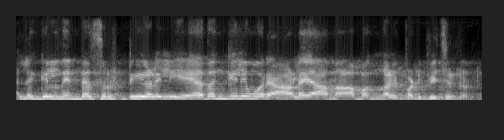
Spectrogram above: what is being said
അല്ലെങ്കിൽ നിന്റെ സൃഷ്ടികളിൽ ഏതെങ്കിലും ഒരാളെ ആ നാമങ്ങൾ പഠിപ്പിച്ചിട്ടുണ്ട്.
